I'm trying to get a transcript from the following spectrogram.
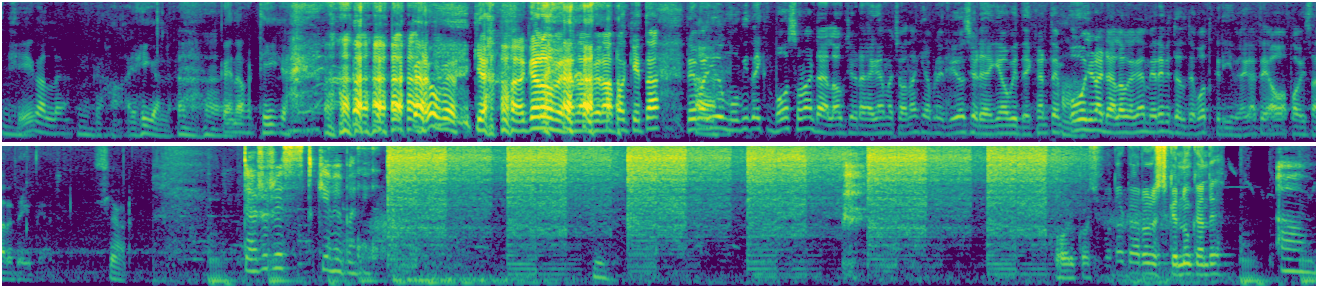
ਇਹ ਗੱਲ ਹੈ। ਹਾਂ। ਇਹੀ ਗੱਲ ਹੈ। ਕਹਿੰਦਾ ਫਿਰ ਠੀਕ ਹੈ। ਕਰੋ ਫਿਰ। ਕੀ ਕਰੋ ਫਿਰ ਨਾ ਫਿਰ ਆਪਾਂ ਕੀਤਾ। ਤੇ ਭਾਈ ਉਹ ਮੂਵੀ ਦਾ ਇੱਕ ਬਹੁਤ ਸੋਹਣਾ ਡਾਇਲੌਗ ਜਿਹੜਾ ਹੈਗਾ ਮੈਂ ਚਾਹੁੰਦਾ ਕਿ ਆਪਣੇ ਵਿਊਅਰਸ ਜਿਹੜੇ ਹੈਗੇ ਉਹ ਵੀ ਦੇਖਣ। ਤੇ ਉਹ ਜਿਹੜਾ ਡਾਇਲੌਗ ਹੈਗਾ ਮੇਰੇ ਵੀ ਦਿਲ ਦੇ ਬਹੁਤ ਕਰੀਬ ਹੈਗਾ ਤੇ ਆਓ ਆਪਾਂ ਵੀ ਸਾਰੇ ਦੇਖਦੇ ਹਾਂ ਸ਼ੋਰ ਟੈਰਰਿਸਟ ਕਿਵੇਂ ਬਣੀ? ਹੋਰ ਕੁਝ ਪਤਾ ਟੈਰਰਿਸਟ ਕਿਹਨੂੰ ਕਹਿੰਦੇ? ਅਮ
